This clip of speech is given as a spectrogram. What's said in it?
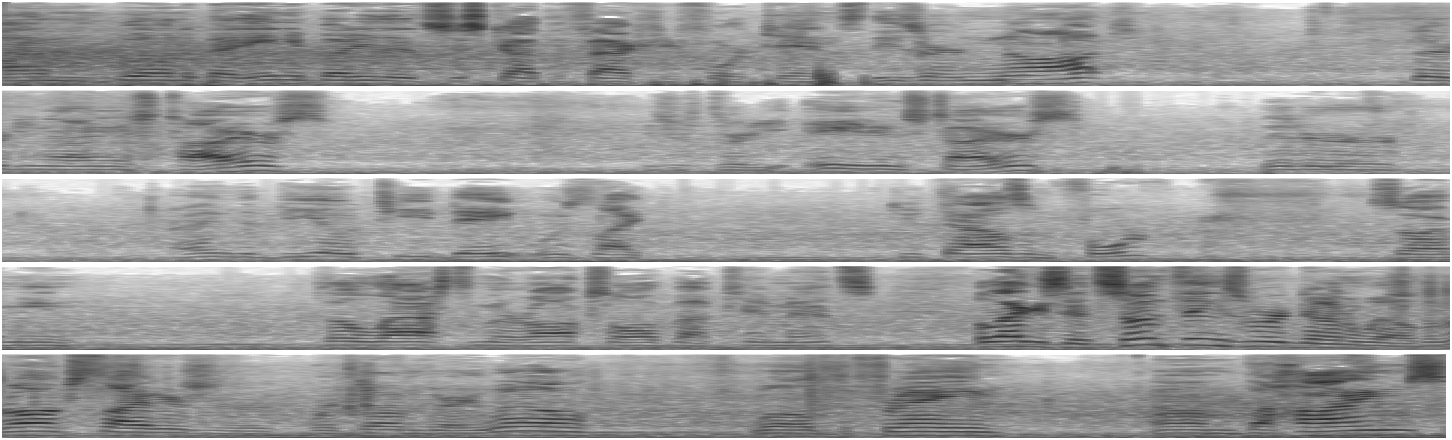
I'm willing to bet anybody that's just got the factory 410s. These are not 39 inch tires. These are 38 inch tires that are, I think the DOT date was like 2004. So, I mean, they'll last in the rocks all about 10 minutes. But like I said, some things were done well. The rock sliders were, were done very well. Welded the frame. Um, the Heims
